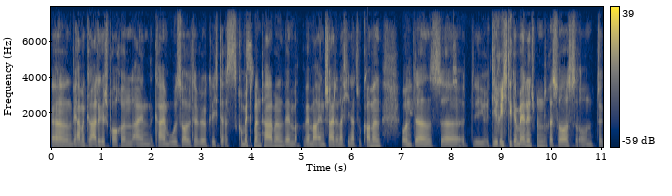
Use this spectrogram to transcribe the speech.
Äh, wir haben gerade gesprochen, ein KMU sollte wirklich das Commitment haben, wenn, wenn man entscheidet, nach China zu kommen und das, äh, die, die richtige Management-Ressource und äh,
